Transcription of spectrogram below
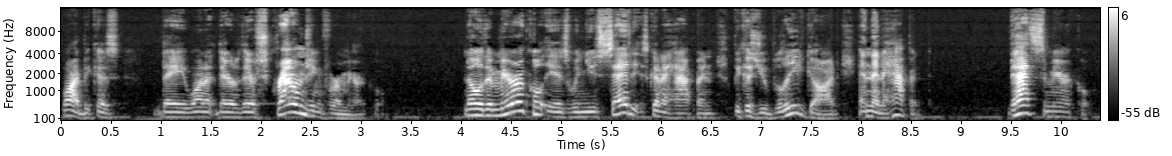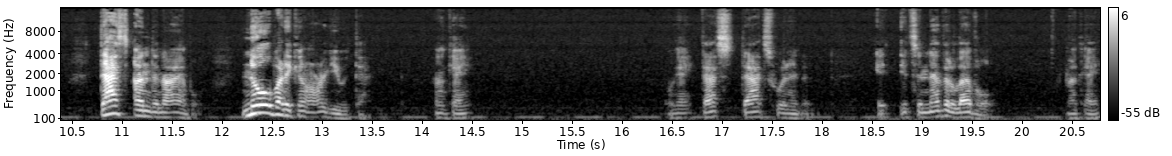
Why? Because they want to. They're they're scrounging for a miracle. No, the miracle is when you said it's going to happen because you believed God and then it happened. That's the miracle. That's undeniable. Nobody can argue with that. Okay? Okay? That's that's when it, it it's another level. Okay?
